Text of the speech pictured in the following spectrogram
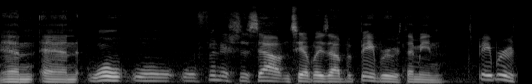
and and we'll we'll we'll finish this out and see how it plays out. But Babe Ruth, I mean, it's Babe Ruth.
